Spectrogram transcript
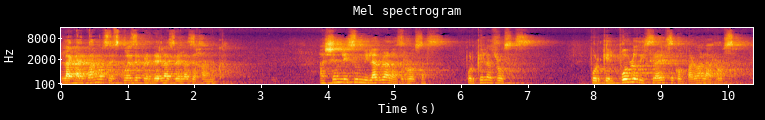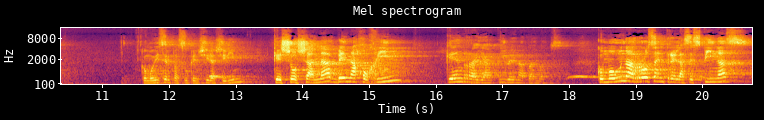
La cantamos después de prender las velas de Hanukkah. Hashem le hizo un milagro a las rosas. ¿Por qué las rosas? Porque el pueblo de Israel se comparó a la rosa. Como dice el pasuk en Shira Shirim, que Shoshana ben que en Rayati ben Abanot. Como una rosa entre las espinas,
